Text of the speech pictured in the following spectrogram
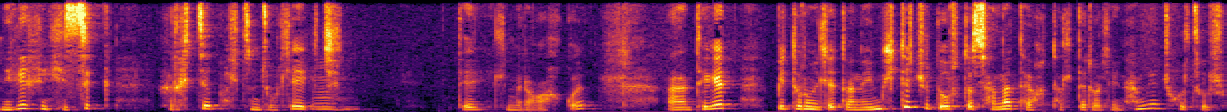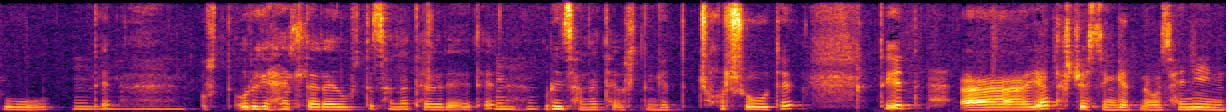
нэгэн хэсэг хэрэгцээ болцсон зүйлээ гэж тэ хэлмээр байгаа байхгүй? Аа тэгээд би түрүүн хэлээд байгаа эмэгтэйчүүд өөртөө санаа тавих тал дээр бол энэ хамгийн чухал зүйл шүү тий. Өөрийгөө хайрлаарай, өөртөө санаа тавиарай тий. Өөрийн санаа тавилт ингээд чухал шүү тий. Тэгээд яадаг ч байсан ингээд нөгөө саяны энэ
